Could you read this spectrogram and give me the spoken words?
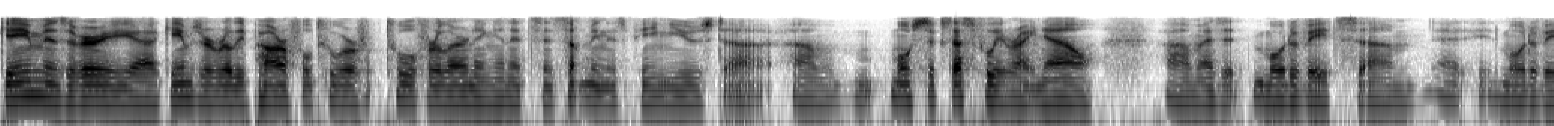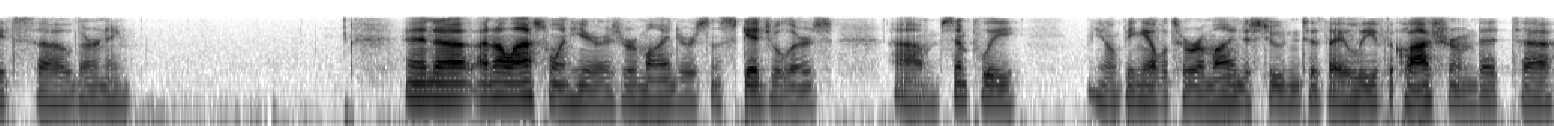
Game is a very uh, games are a really powerful tool tool for learning, and it's, it's something that's being used uh, um, most successfully right now um, as it motivates um, it motivates uh, learning. And uh, and the last one here is reminders and schedulers. Um, simply, you know, being able to remind a student as they leave the classroom that uh,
